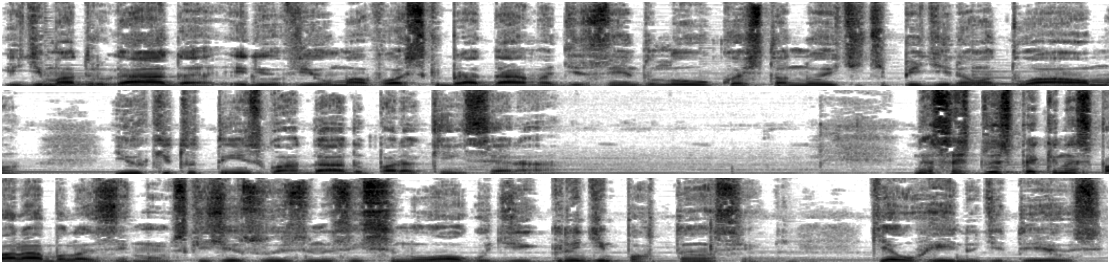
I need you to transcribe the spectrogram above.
E de madrugada ele ouviu uma voz que bradava, dizendo: Louco, esta noite te pedirão a tua alma, e o que tu tens guardado para quem será? Nessas duas pequenas parábolas, irmãos, que Jesus nos ensinou algo de grande importância, que é o reino de Deus,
